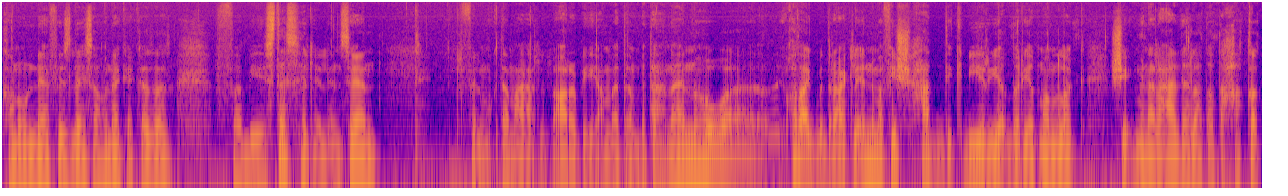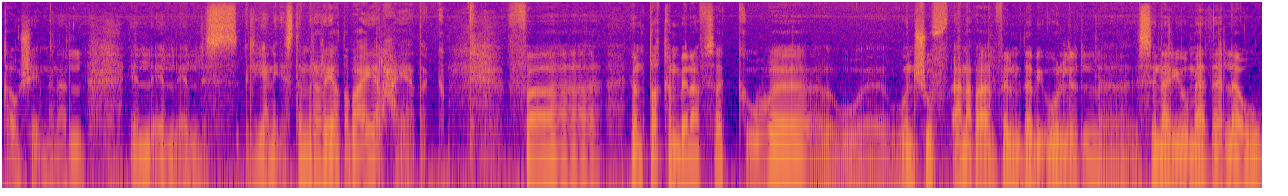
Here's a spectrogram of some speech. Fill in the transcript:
قانون نافذ ليس هناك كذا. فبيستسهل الإنسان في المجتمع العربي عامة بتاعنا ان هو خد حقك بدراعك لأن ما فيش حد كبير يقدر يضمن لك شيء من العدالة تتحقق أو شيء من ال ال ال ال يعني استمرارية طبيعية لحياتك. فانتقم بنفسك و... و... ونشوف. أنا بقى الفيلم ده بيقول السيناريو ماذا لو؟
